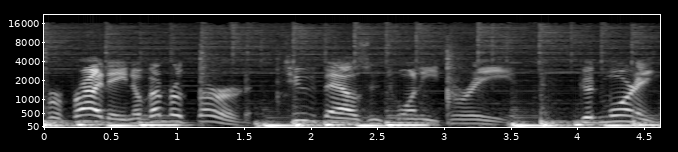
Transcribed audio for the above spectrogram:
for Friday, November 3rd, 2023. Good morning.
